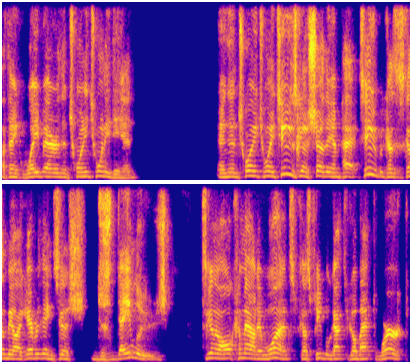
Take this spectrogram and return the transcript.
I think way better than 2020 did. And then 2022 is going to show the impact too, because it's going to be like everything's going to sh- just deluge. It's going to all come out at once because people got to go back to work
